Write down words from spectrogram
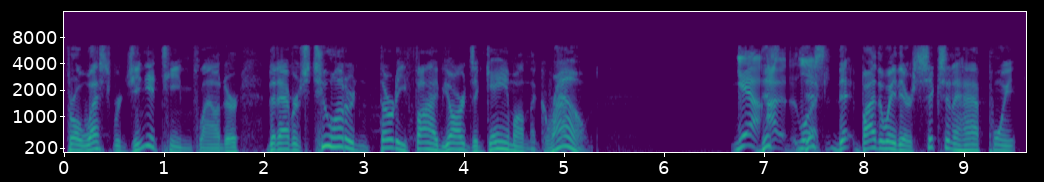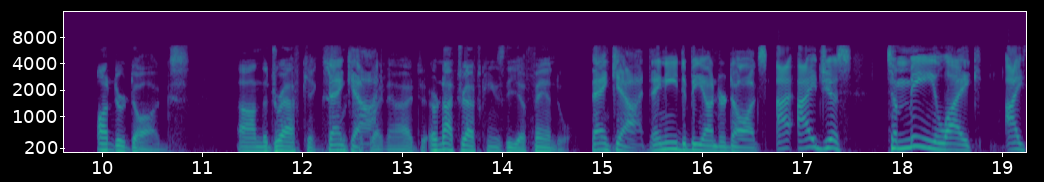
for a west virginia team flounder that averaged 235 yards a game on the ground Yeah, this, I, look, this th- by the way they're six and a half point underdogs on the draftkings Thank God. right now or not draftkings the uh, fanduel Thank God. They need to be underdogs. I, I just, to me, like, I,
